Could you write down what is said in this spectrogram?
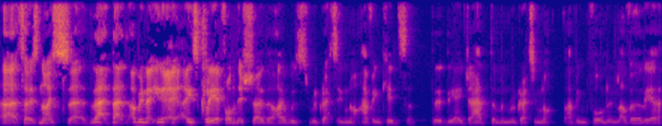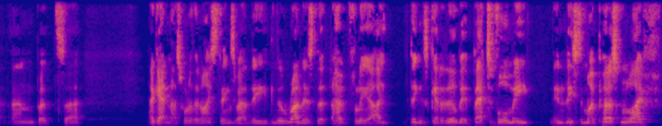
Uh, so it's nice uh, that that I mean, it's clear from this show that I was regretting not having kids at the, the, age I had them, and regretting not having fallen in love earlier. And but uh, again, that's one of the nice things about the little run is that hopefully I things get a little bit better for me, at least in my personal life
